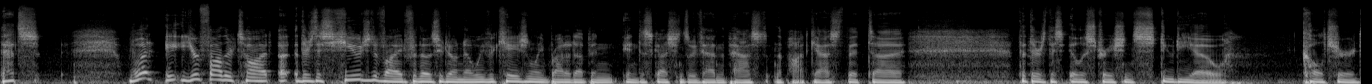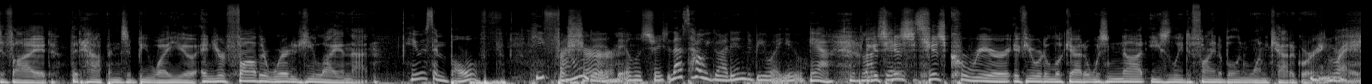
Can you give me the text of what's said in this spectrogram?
That's what your father taught. Uh, there's this huge divide for those who don't know. We've occasionally brought it up in, in discussions we've had in the past in the podcast that uh, that there's this illustration studio culture divide that happens at BYU. And your father, where did he lie in that? He was in both. He For founded sure. the illustration. That's how he got into BYU. Yeah, he loved Because it. his his career, if you were to look at it, was not easily definable in one category. Mm-hmm. Right.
